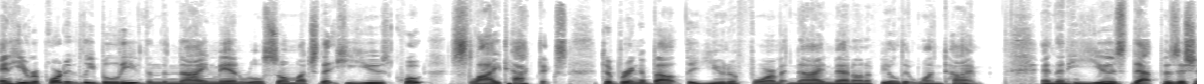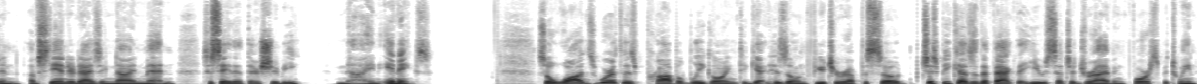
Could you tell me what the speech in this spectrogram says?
And he reportedly believed in the nine man rule so much that he used, quote, sly tactics to bring about the uniform nine men on a field at one time. And then he used that position of standardizing nine men to say that there should be nine innings. So Wadsworth is probably going to get his own future episode just because of the fact that he was such a driving force between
